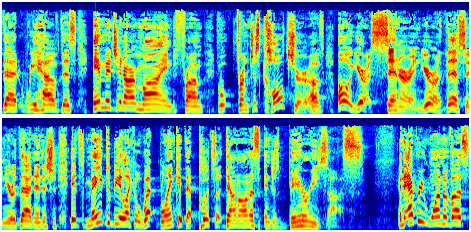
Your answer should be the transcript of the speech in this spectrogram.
that we have this image in our mind from, from just culture of, oh, you're a sinner and you're this and you're that. And it's, it's made to be like a wet blanket that puts it down on us and just buries us. And every one of us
